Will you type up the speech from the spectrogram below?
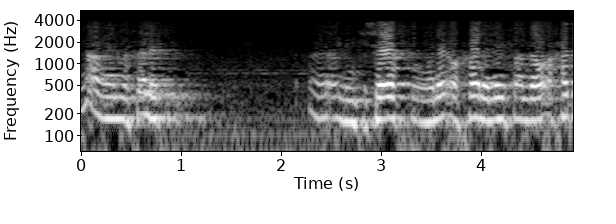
نعم يعني آه، الانكشاف أخال ليس عنده أحد.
